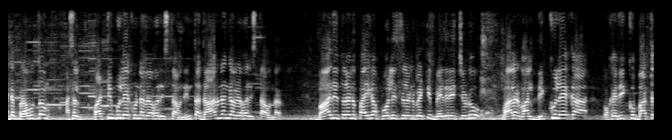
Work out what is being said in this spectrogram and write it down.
అంటే ప్రభుత్వం అసలు పట్టింపు లేకుండా వ్యవహరిస్తూ ఉంది. ఇంత దారుణంగా వ్యవహరిస్తూ ఉన్నారు. బాధితులను పైగా పోలీసులను పెట్టి బెదిరించుడు. వాళ్ళ వాళ్ళ దిక్కు లేక ఒక దిక్కు భర్త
